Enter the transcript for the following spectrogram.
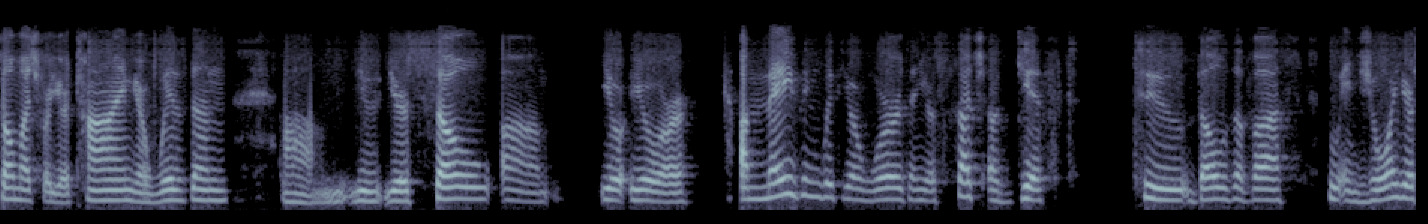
so much for your time, your wisdom. Um, you, you're so um, you're, you're amazing with your words, and you're such a gift to those of us who enjoy your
